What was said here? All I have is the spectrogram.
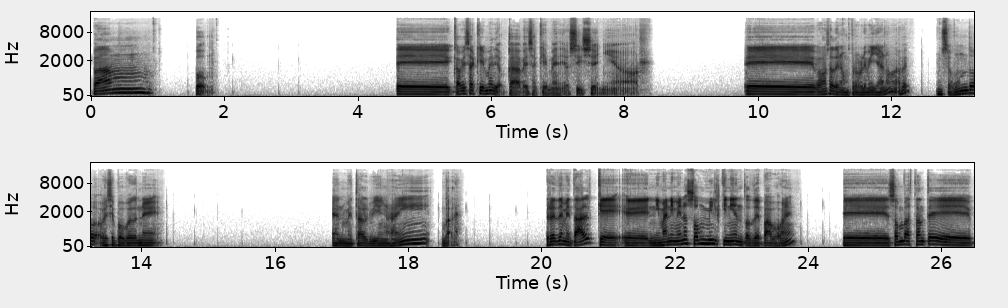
Pam. Pum. Eh, ¿Cabes aquí en medio? Cabes aquí en medio, sí señor. Eh, vamos a tener un problemilla, ¿no? A ver, un segundo. A ver si puedo poner el metal bien ahí. Vale. 3 de metal que eh, ni más ni menos son 1500 de pavo, ¿eh? ¿eh? Son bastante...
